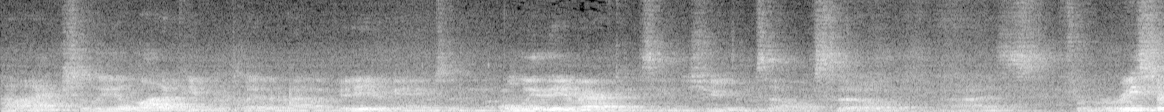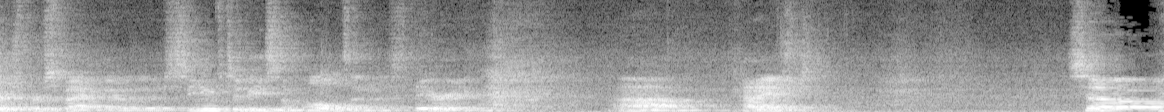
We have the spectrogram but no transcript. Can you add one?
oh, actually, a lot of people play the violent video games, and only the Americans seem to shoot themselves. So, uh, from a research perspective, there seems to be some holes in this theory. Um, kind of. So,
